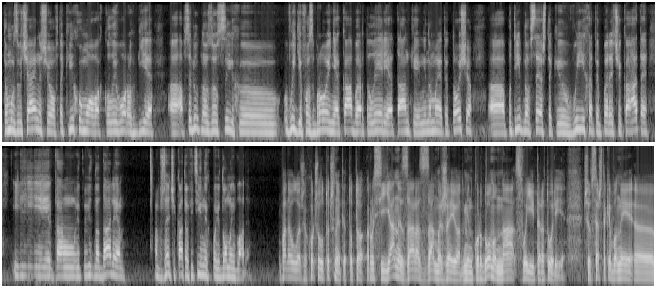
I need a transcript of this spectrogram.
Тому, звичайно, що в таких умовах, коли ворог б'є а, абсолютно з усіх е, видів озброєння, каби, артилерія, танки, міномети тощо, потрібно все ж таки виїхати, перечекати і там відповідно далі вже чекати офіційних повідомлень влади. Пане Олеже, хочу уточнити. Тобто росіяни зараз за межею адмінкордону на своїй території. Чи все ж таки вони е,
